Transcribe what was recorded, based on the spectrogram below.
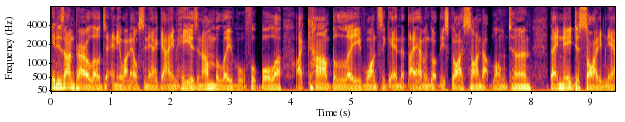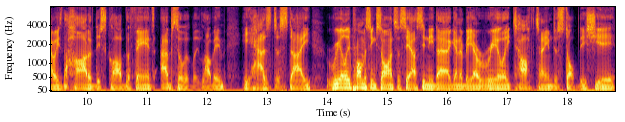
it is unparalleled to anyone else in our game. He is an unbelievable footballer. I can't believe once again that they haven't got this guy signed up long term. They need to sign him now. He's the heart of this club. The fans absolutely love him. He has to stay. Really promising signs for South Sydney. They are going to be a really tough team to stop this year.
